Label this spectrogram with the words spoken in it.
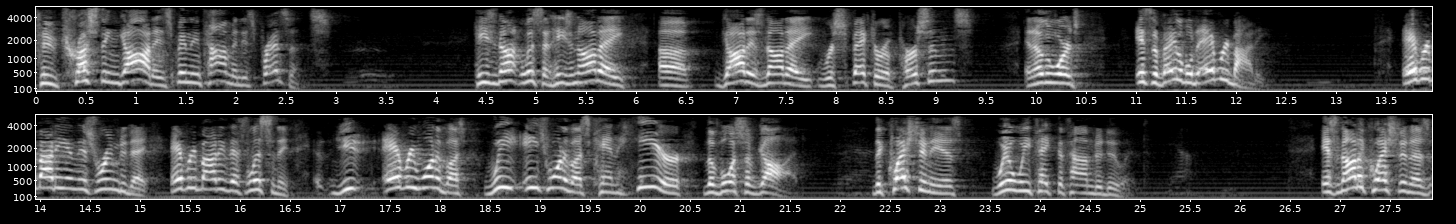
to trusting God and spending time in His presence. He's not. Listen, He's not a. Uh, God is not a respecter of persons. In other words, it's available to everybody. Everybody in this room today, everybody that's listening, you, every one of us, we, each one of us can hear the voice of God. The question is, will we take the time to do it? It's not a question of,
